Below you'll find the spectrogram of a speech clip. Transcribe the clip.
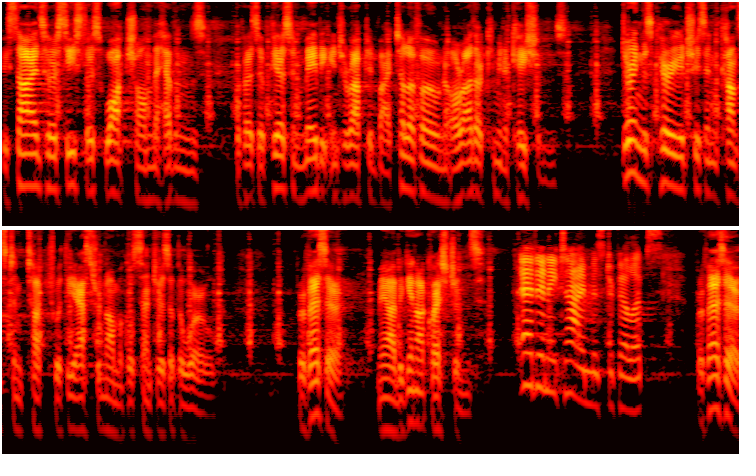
Besides her ceaseless watch on the heavens, Professor Pearson may be interrupted by telephone or other communications. During this period, she's in constant touch with the astronomical centers of the world. Professor, may I begin our questions? At any time, Mr. Phillips. Professor,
